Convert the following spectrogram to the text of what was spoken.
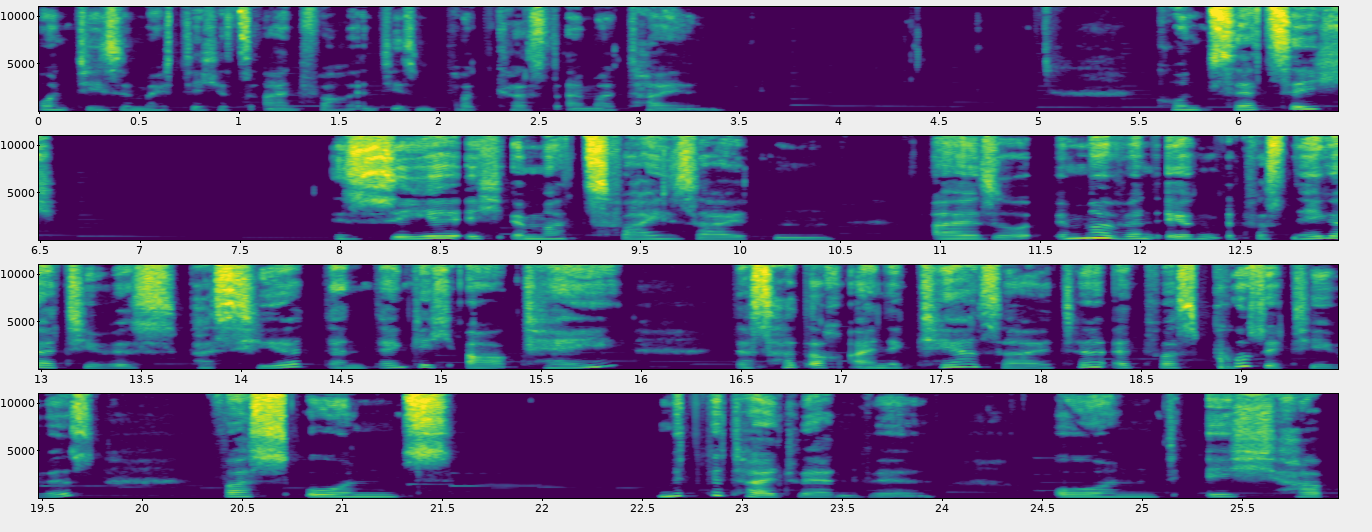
und diese möchte ich jetzt einfach in diesem Podcast einmal teilen. Grundsätzlich sehe ich immer zwei Seiten. Also immer wenn irgendetwas Negatives passiert, dann denke ich, okay, das hat auch eine Kehrseite, etwas Positives, was uns mitgeteilt werden will. Und ich habe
